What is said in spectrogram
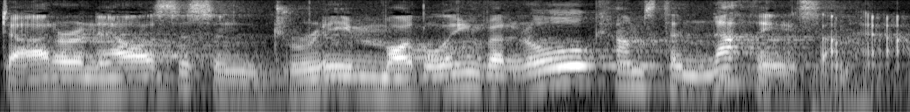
data analysis and dream modelling, but it all comes to nothing somehow.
